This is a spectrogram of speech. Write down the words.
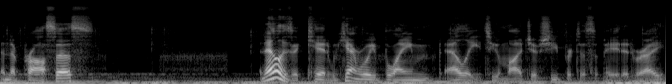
in the process. And Ellie's a kid. We can't really blame Ellie too much if she participated, right?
